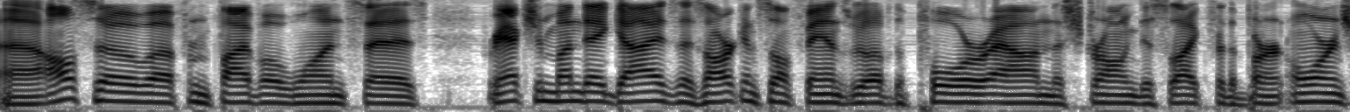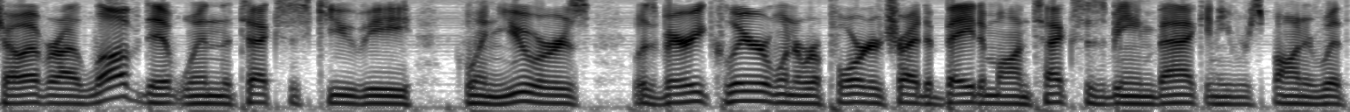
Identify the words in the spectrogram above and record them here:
Uh, also uh, from 501 says Reaction Monday, guys. As Arkansas fans, we love to pour on the strong dislike for the burnt orange. However, I loved it when the Texas QB Quinn Ewers was very clear when a reporter tried to bait him on Texas being back, and he responded with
